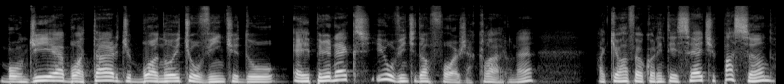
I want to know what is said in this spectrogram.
Bom dia, boa tarde, boa noite, ouvinte do RPG Next e ouvinte da Forja, claro, né? Aqui é o Rafael47 passando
